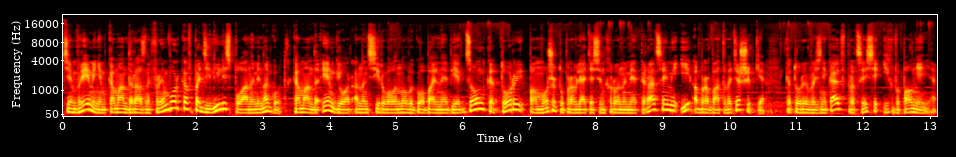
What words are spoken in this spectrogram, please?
Тем временем команды разных фреймворков поделились планами на год. Команда Angular анонсировала новый глобальный объект Zone, который поможет управлять асинхронными операциями и обрабатывать ошибки, которые возникают в процессе их выполнения.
